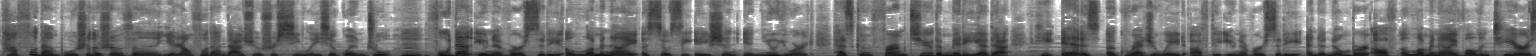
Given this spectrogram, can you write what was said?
他复旦博士的身份也让复旦大学是吸引了一些关注。嗯，复旦 University Alumni Association in New York has confirmed to the media that he is a graduate of the university and a number of alumni volunteers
